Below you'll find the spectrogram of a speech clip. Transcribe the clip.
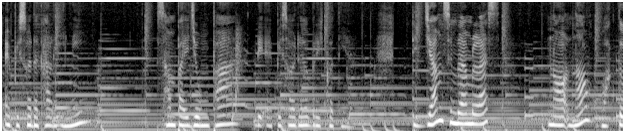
episode kali ini. Sampai jumpa di episode berikutnya. Di jam 19.00 waktu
